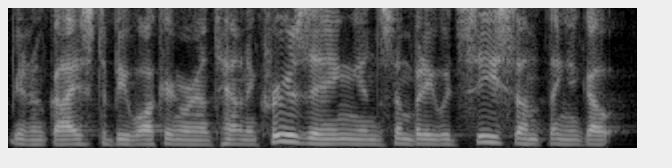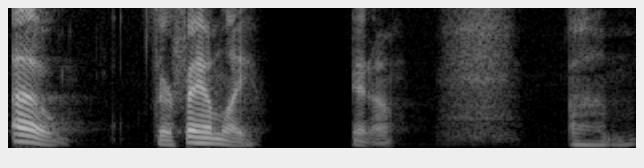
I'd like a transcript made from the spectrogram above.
you know guys to be walking around town and cruising, and somebody would see something and go, "Oh, their family," you know. Um,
